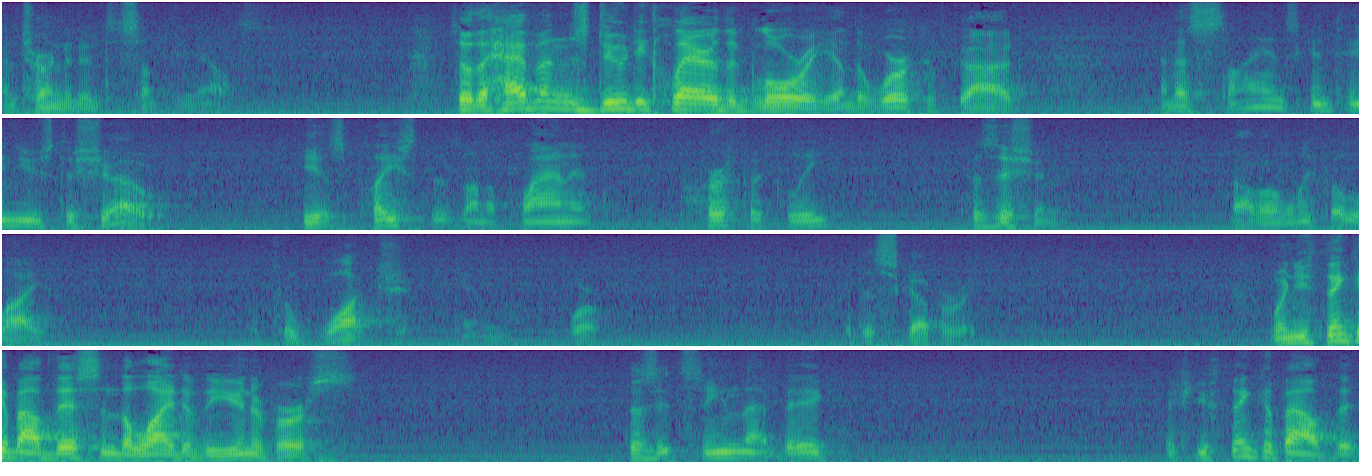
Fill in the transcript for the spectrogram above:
and turn it into something else. So the heavens do declare the glory and the work of God. And as science continues to show, he has placed us on a planet perfectly positioned, not only for life, but to watch him work, for discovery. When you think about this in the light of the universe, does it seem that big? If you think about that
